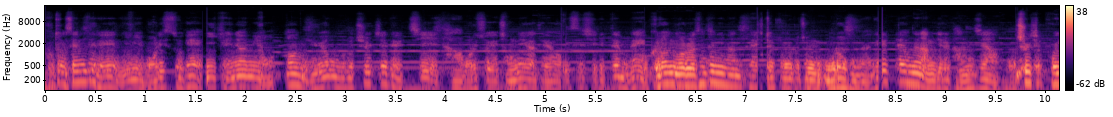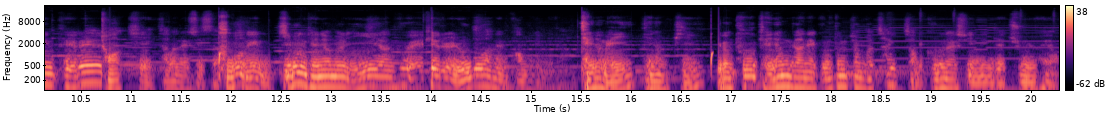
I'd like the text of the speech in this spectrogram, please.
보통 쌤들은 이미 머릿속에 이 개념이 어떤 유형으로 출제될지 다 머릿속에 정리가 되어 있으시기 때문에 그런 거를 선생님한테 직접적으로 좀 물어보면 1대 없는 암기를 방지하고 출제 포인트를 정확히 잡아낼 수 있어요. 국어는 기본 개념을 이해한 후에 피해를 요구하는 과목입니다. 개념 A, 개념 B 이런 두 개념 간의 공통점과 차이점 구분할 수 있는 게 중요해요.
